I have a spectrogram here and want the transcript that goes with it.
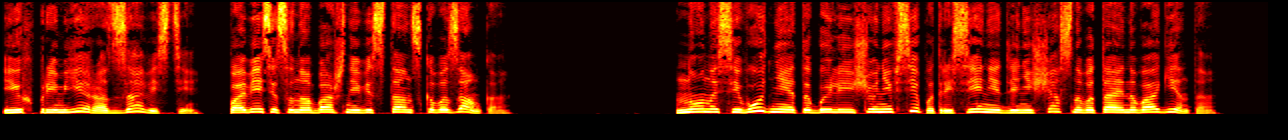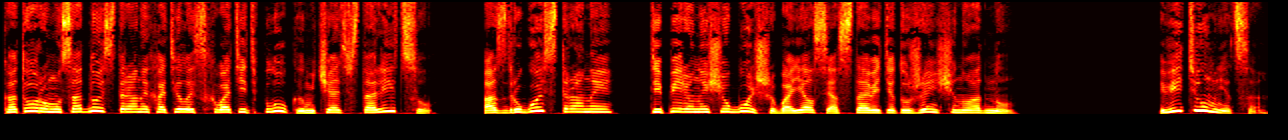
их премьер от зависти повесится на башне Вистанского замка. Но на сегодня это были еще не все потрясения для несчастного тайного агента, которому с одной стороны хотелось схватить плуг и мчать в столицу, а с другой стороны, теперь он еще больше боялся оставить эту женщину одну. Ведь умница,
